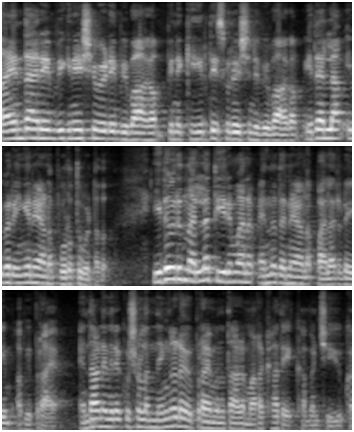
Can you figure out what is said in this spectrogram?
നയൻതാരയും വിഘ്നേശ്വരയുടെയും വിവാഹം പിന്നെ കീർത്തി സുരേഷിന്റെ വിവാഹം ഇതെല്ലാം ഇവർ ഇങ്ങനെയാണ് പുറത്തുവിട്ടത്. ഇതൊരു നല്ല തീരുമാനം എന്ന് തന്നെയാണ് പലരുടെയും അഭിപ്രായം. എന്താണ് ഇതിനെക്കുറിച്ചുള്ള നിങ്ങളുടെ അഭിപ്രായം എന്ന് താഴെ മറക്കാതെ കമന്റ് ചെയ്യുക.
